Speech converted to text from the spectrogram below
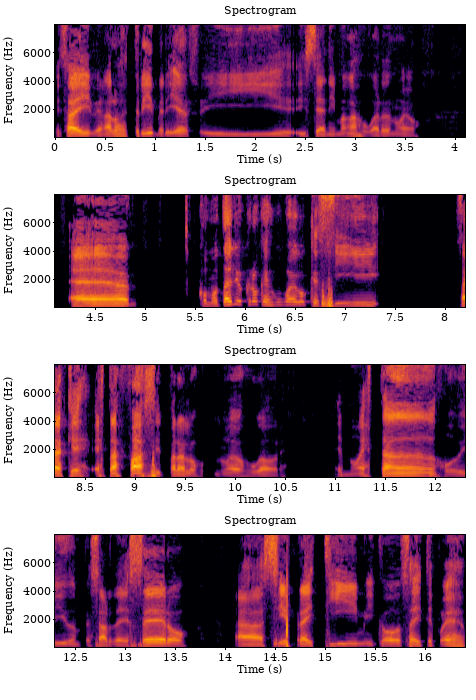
Y, ven a los streamers y eso y, y se animan a jugar de nuevo. Eh, como tal, yo creo que es un juego que sí, o sea, que está fácil para los nuevos jugadores. Eh, No es tan jodido empezar de cero. Ah, siempre hay team y cosas y te puedes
